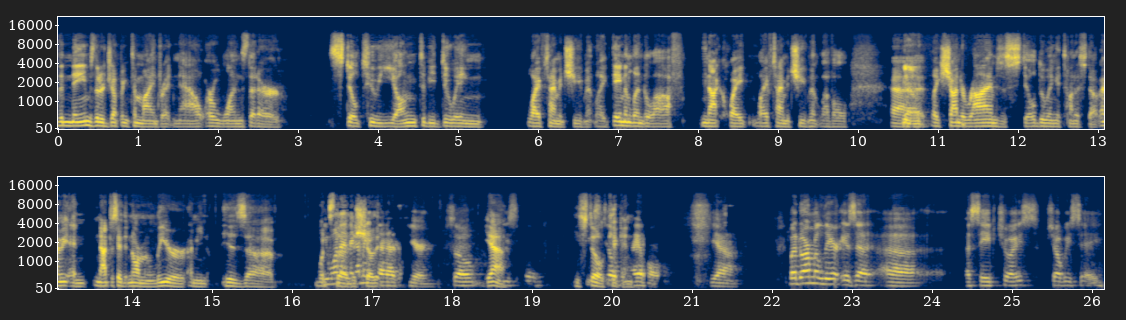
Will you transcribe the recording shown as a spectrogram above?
the names that are jumping to mind right now are ones that are still too young to be doing lifetime achievement, like Damon Lindelof, not quite lifetime achievement level. Uh, No. Like Shonda Rhimes is still doing a ton of stuff. I mean, and not to say that Norman Lear. I mean, his uh, what's the, the show that last year. So Yeah. he's still, he's he's still, kicking? viable. Yeah, but Norman Lear is a a, a safe choice, shall we say?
